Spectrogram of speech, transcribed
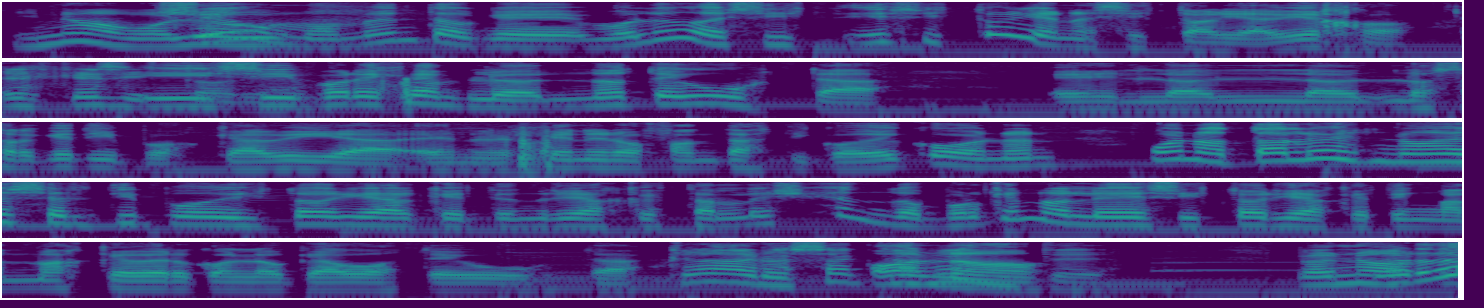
Y no, Llega un boludo. momento que, boludo, es, es historia, no es historia, viejo. Es que es Y historia. si, por ejemplo, no te gusta eh, lo- lo- los arquetipos que había en el género fantástico de Conan, bueno, tal vez no es el tipo de historia que tendrías que estar leyendo. ¿Por qué no lees historias que tengan más que ver con lo que a vos te gusta? Claro, exactamente. Pero no, ¿Verdad?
